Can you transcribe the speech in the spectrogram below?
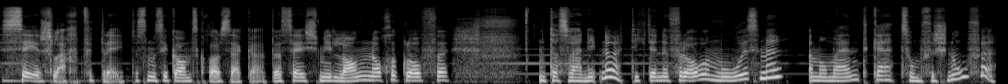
sehr schlecht vertreibt. Das muss ich ganz klar sagen. Das ist mir lang nachgelaufen. Und das wäre nicht nötig. Diesen Frauen muss man einen Moment geben zum Verschnaufen.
